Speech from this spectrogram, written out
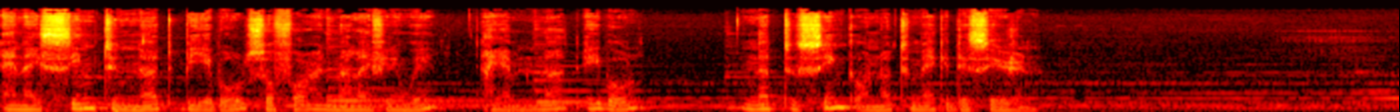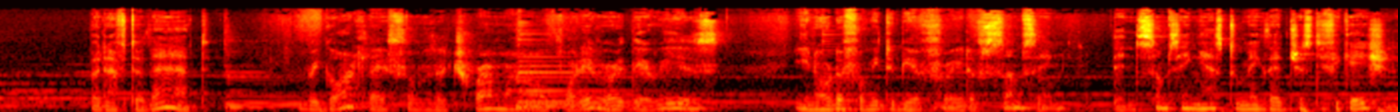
And I seem to not be able, so far in my life anyway, I am not able not to think or not to make a decision. But after that, regardless of the trauma of whatever there is, in order for me to be afraid of something, then something has to make that justification.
